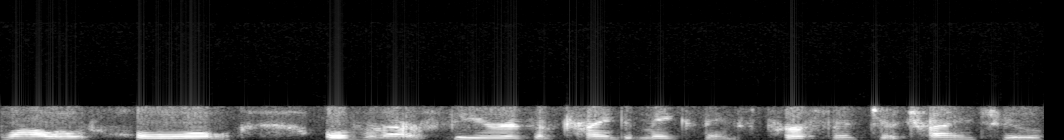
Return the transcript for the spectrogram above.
swallowed whole over our fears of trying to make things perfect or trying to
